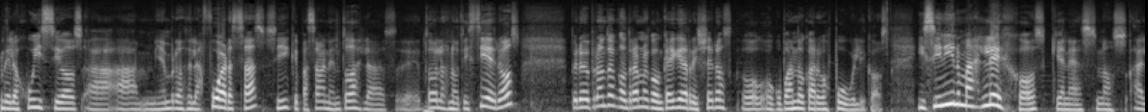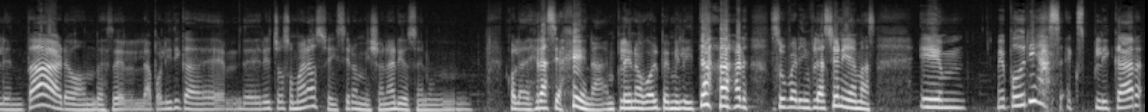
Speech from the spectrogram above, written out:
de los juicios a, miembros de las fuerzas, sí, que pasaban en todas las, eh, todos los noticieros, pero de pronto encontrarme con que hay guerrilleros ocupando cargos públicos. Y sin ir más lejos, quienes nos alentaron desde la política de, de derechos humanos se hicieron millonarios en un- con la desgracia ajena, en pleno golpe militar, superinflación y demás. Em, ¿Me podrías explicar,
